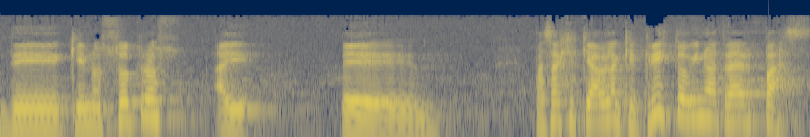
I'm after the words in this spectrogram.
de que nosotros, hay eh, pasajes que hablan que Cristo vino a traer paz,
